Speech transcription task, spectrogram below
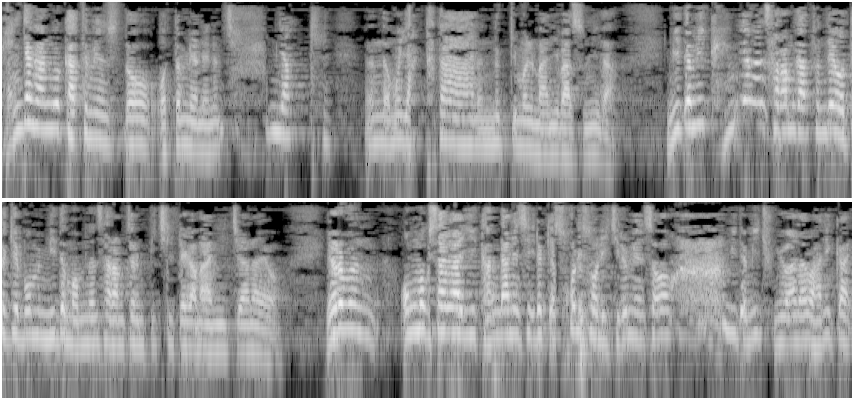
굉장한 것 같으면서도 어떤 면에는 참 약해, 너무 약하다 하는 느낌을 많이 받습니다. 믿음이 굉장한 사람 같은데 어떻게 보면 믿음 없는 사람처럼 비칠 때가 많이 있잖아요. 여러분, 옥목사가 이 강단에서 이렇게 소리소리 지르면서 아, 믿음이 중요하다고 하니까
